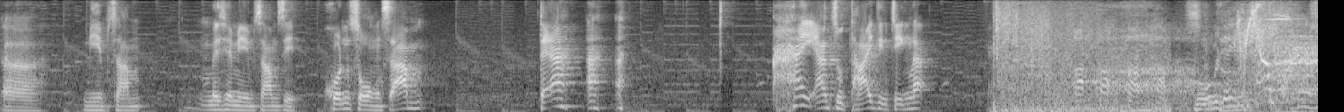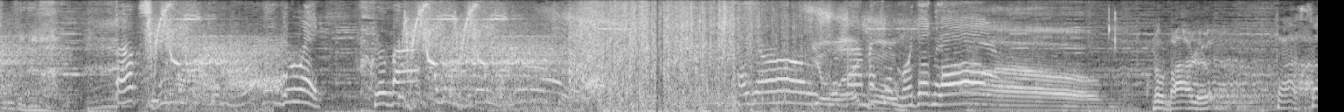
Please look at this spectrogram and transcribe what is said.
เอ่อ มีมซ้ำไม่ใช่มีมซ้ำสิ คนส่งซ้ำแต่อะอะอะให้อันสุดท้ายจริง ๆ ละต๊อบด้วย ครูบาช่วยหมูเด้งด้วยชโยครูบามาช่วยหมูเด้งแล้ว Globale passa.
